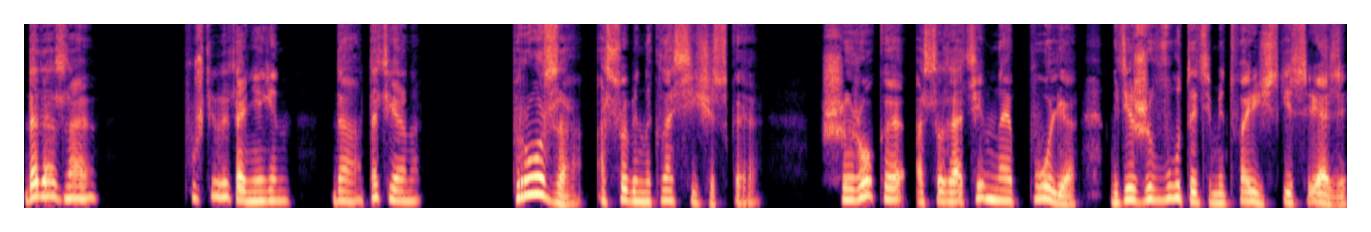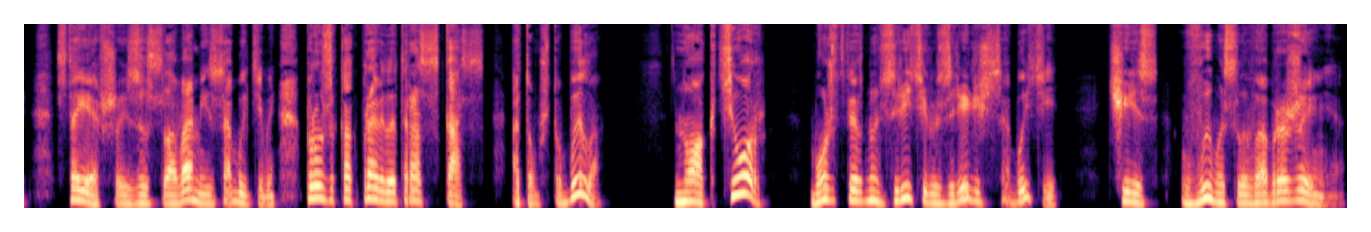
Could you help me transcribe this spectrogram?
Да-да, знаю. Пушкин и Онегин. Да, Татьяна. Проза, особенно классическая, широкое ассоциативное поле, где живут эти метафорические связи, стоявшие за словами и событиями. Проза, как правило, это рассказ о том, что было, но актер может вернуть зрителю зрелищ событий через вымыслы воображения.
